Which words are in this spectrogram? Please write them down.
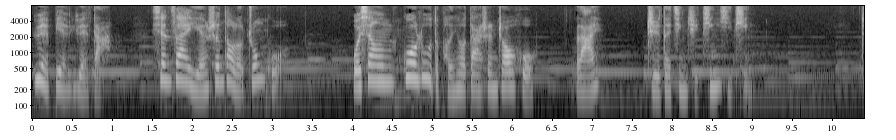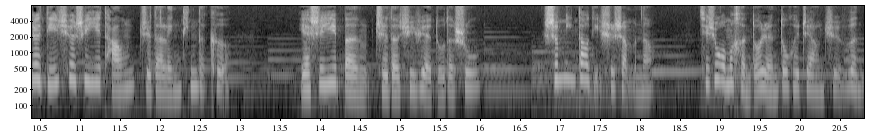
越变越大，现在延伸到了中国。我向过路的朋友大声招呼：“来，值得进去听一听。”这的确是一堂值得聆听的课，也是一本值得去阅读的书。生命到底是什么呢？其实我们很多人都会这样去问，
